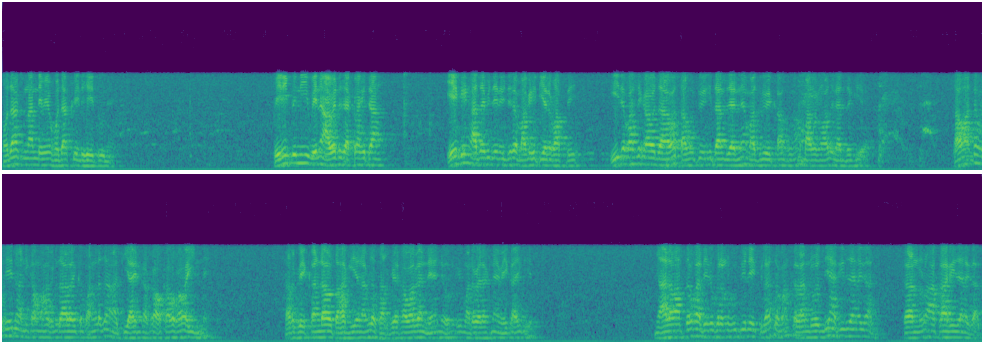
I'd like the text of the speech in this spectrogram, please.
හොදක් නම් නෙමෙයි හොදක් වෙන්න හේතුව නෑ. පෙනිපෙනී වෙන අවයට දැකලා හිටන් ඒකෙන් අද විදින විදිහට මගේ හිටියට පස්සේ ඊට පස්සේ කවදාවත් අමුතුවෙන් හිතන්න දෙයක් නෑ මధుර එක්ක වුණා මරනවාද නැද්ද කියලා. තවන්ටම තේරෙනවා නිකන් මහකට දාලා එක පන්නලා දාන තියාගෙන කව කව කව ඉන්නේ. සර්පේ කණ්ඩාව තහ කියන අපිට සර්පයා කවා ගන්න නෑනේ. ඔකේ මට වැඩක් නෑ මේකයි කියලා. ඥානවන්තව කටයුතු කරන්න බුද්ධිලේ කියලා තමන් කරන්න ඕනේ හරියට දැනගන්න. කරන්න ඕන ආකාරය දැනගන්න.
